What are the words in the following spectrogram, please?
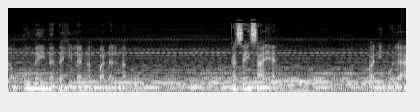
ang tunay na dahilan ng banal na pool. Kasaysayan Panimula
